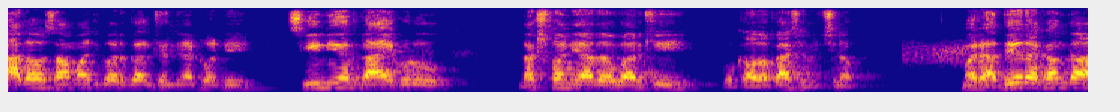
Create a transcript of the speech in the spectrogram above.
యాదవ సామాజిక వర్గానికి చెందినటువంటి సీనియర్ నాయకుడు లక్ష్మణ్ యాదవ్ గారికి ఒక అవకాశం ఇచ్చినాం. మరి అదే రకంగా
